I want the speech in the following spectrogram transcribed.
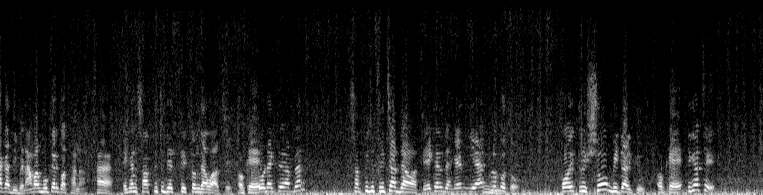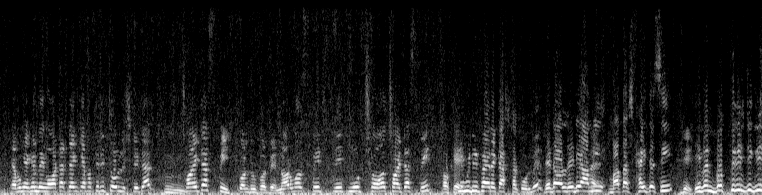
টাকা দিবেন? আমার মুখের কথা না। হ্যাঁ। এখানে সবকিছু ডেসক্রিপশন দেওয়া আছে। Okay. প্রোডাক্টের আপনার সবকিছু ফিচার দেওয়া আছে। এখানে দেখেন এয়ার ফ্লো কত? পঁয়ত্রিশশো মিটার কিউব। ওকে ঠিক আছে? এবং এখানে দেখেন ওয়াটার ট্যাঙ্ক ক্যাপাসিটি চল্লিশ লিটার। ছয়টা স্পিড কন্ট্রোল করবে। নর্মাল স্পিড স্লিপ মুড সহ ছয়টা স্পিড Okay. হিউমিডিফায়ারের কাজটা করবে। যেটা অলরেডি আমি হ্যাঁ। বাতাস খাইতেছি। ইভেন বত্রিশ ডিগ্রি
